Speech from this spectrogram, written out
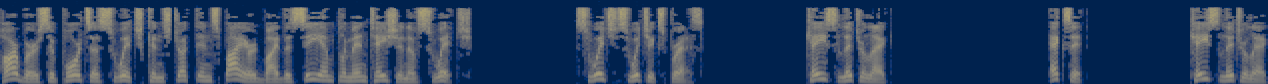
Harbor supports a switch construct inspired by the C implementation of switch. Switch switch express. Case literalec. Exit. Case literalec.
